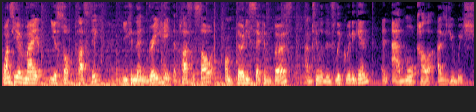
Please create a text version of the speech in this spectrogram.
Once you have made your soft plastic, You can then reheat the plastisol on 30 second bursts until it is liquid again and add more colour as you wish.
